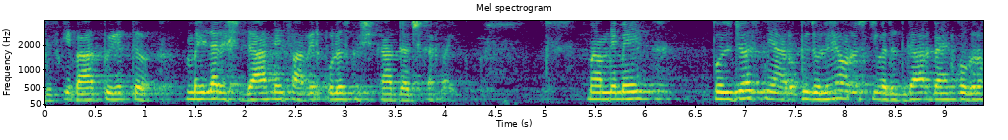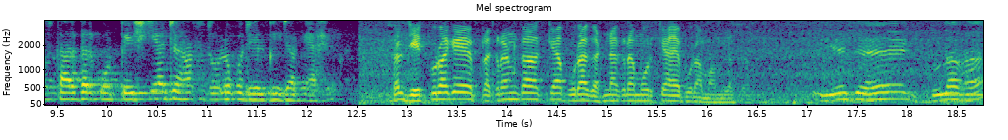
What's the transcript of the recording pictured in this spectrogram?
जिसके बाद पीड़ित महिला रिश्तेदार ने सावेर पुलिस को शिकायत दर्ज करवाई। मामले में पुलजस ने आरोपी दूल्हे और उसकी मददगार बहन को गिरफ़्तार कर कोर्ट पेश किया जहाँ से दोनों को जेल भेजा गया है। सर जेतपुरा के प्रकरण का क्या पूरा घटनाक्रम और क्या है पूरा मामला सर? ये जो है दूल्हा था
